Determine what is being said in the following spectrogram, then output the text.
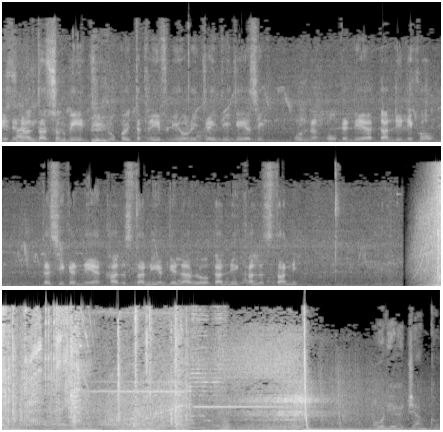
ਇਹਦੇ ਨਾਲ ਤਾਂ ਸੁਖਬੀਰ ਜੀ ਨੂੰ ਕੋਈ ਤਕਲੀਫ ਨਹੀਂ ਹੋਣੀ ਚਾਹੀਦੀ ਜੇ ਅਸੀਂ ਉਹਨਾਂ ਉਹ ਕਹਿੰਦੇ ਆ ਅਕਾਲੀ ਲਿਖੋ, ਤੇ ਅਸੀਂ ਕਹਿੰਦੇ ਆ ਖਾਲਿਸਤਾਨੀ ਅੱਗੇ ਲਾ ਲਓ, ਅਕਾਲੀ ਖਾਲਿਸਤਾਨੀ Audio Jungle.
